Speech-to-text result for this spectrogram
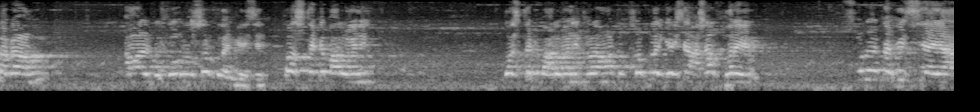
তখন আমার একটু গরু চোখ লাগিয়েছে। দশ থেকে বারো মিনিট। দশ থেকে বারো মিনিট পরে আমার তো চোখ লাগিয়েছে। আসার পরে ছোট একটা পিছিয়ে আইয়া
